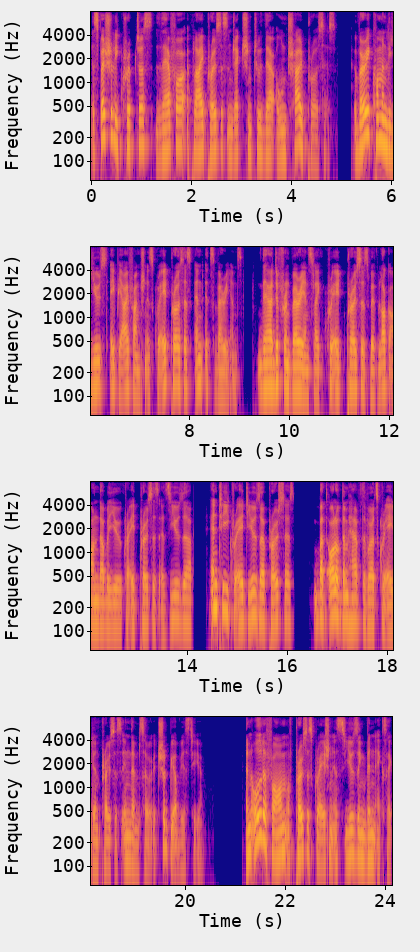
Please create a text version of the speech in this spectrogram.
especially cryptors, therefore apply process injection to their own child process. A very commonly used API function is create process and its variants. There are different variants like create process with logon w, create process as user, nt create user process, but all of them have the words create and process in them, so it should be obvious to you. An older form of process creation is using WinExec.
